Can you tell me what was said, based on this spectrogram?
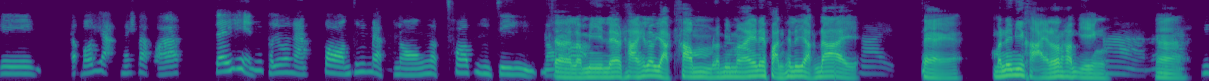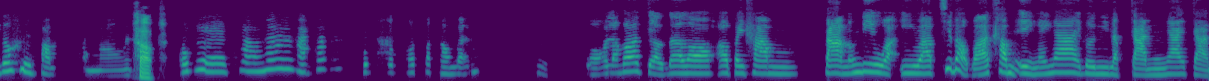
เองแต่ก็อยากให้แบบว่า ได้เห็นเขาเรียกว่าไงฟอร์มที่แบบน้องแบบชอบจริงๆน้องใช่ก็เรามีแนวทางที่เราอยากทำเรามีไม้ในฝันที่เราอยากได้ ใช่แต่มันไม่มีขายเราต้องทำเอง อ่าอ่านะคะนี่ก็คือความฝันของน้องนะะครับ โอเคคราวหน้าค่ะถ้าคุณทดลองแบบโอ้แล้วก็เดี๋ยวจะลองเอาไปทำ ตามน้องดิวอะอีวับที่แบบว่าทำเองง่ายๆ โดยมีหลักการง่ายๆกัน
